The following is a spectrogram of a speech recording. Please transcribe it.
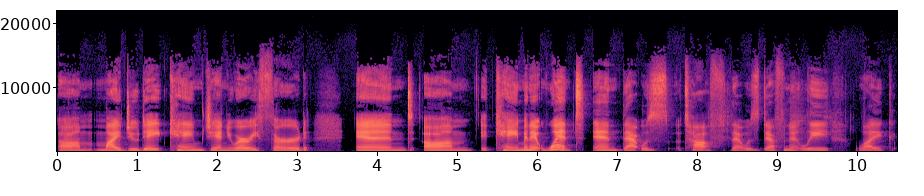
um, my due date came January 3rd and um, it came and it went. And that was tough. That was definitely like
